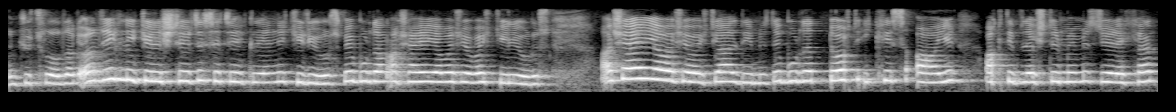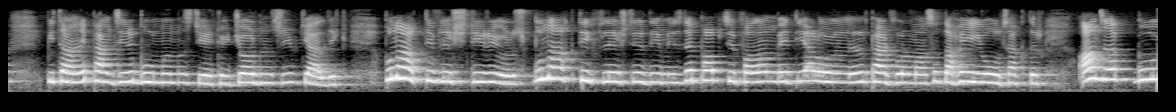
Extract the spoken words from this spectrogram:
güçlü olacak. Öncelikle geliştirici seçeneklerine giriyoruz ve buradan aşağıya yavaş yavaş geliyoruz. Aşağıya yavaş yavaş geldiğimizde burada 4-2A'yı aktifleştirmemiz gereken bir tane pencere bulmanız gerekiyor. Gördüğünüz gibi geldik. Bunu aktifleştiriyoruz. Bunu aktifleştirdiğimizde PUBG falan ve diğer oyunların performansı daha iyi olacaktır. Ancak bu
